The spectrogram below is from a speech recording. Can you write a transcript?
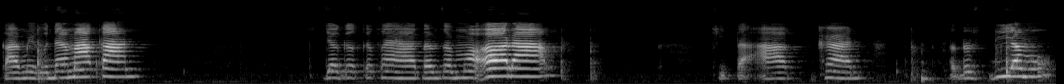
Kami udah makan. Jaga kesehatan semua orang. Kita akan terus diam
